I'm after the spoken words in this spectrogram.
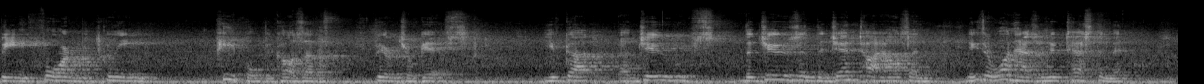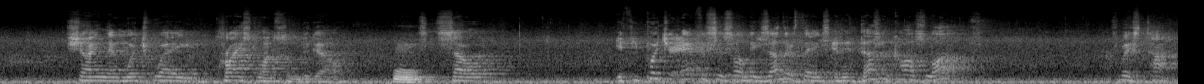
being formed between people because of spiritual gifts. You've got uh, Jews, the Jews and the Gentiles, and Neither one has a New Testament showing them which way Christ wants them to go. Mm. So if you put your emphasis on these other things and it doesn't cause love, it's a waste of time.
